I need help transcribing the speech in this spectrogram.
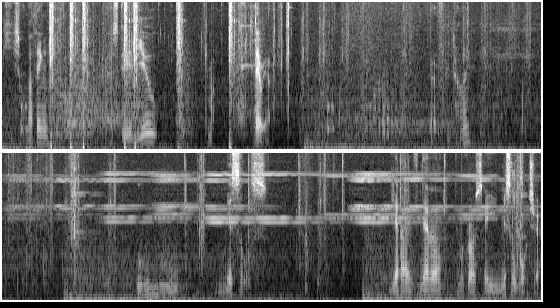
He saw nothing. As did you. There we are. About freaking time. Ooh. Missiles. Yet I've never come across a missile launcher.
